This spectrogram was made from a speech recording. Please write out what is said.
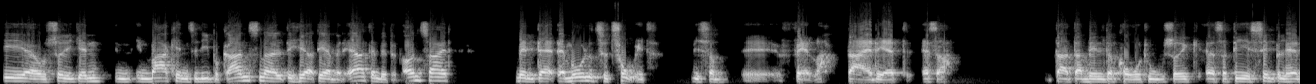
det er jo så igen en, en varekendelse lige på grænsen og alt det her, det er hvad det er, den bliver den onside, men da, da målet til 2-1 ligesom øh, falder, der er det, at altså, der, der vælter korthuset, ikke? Altså det er simpelthen,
